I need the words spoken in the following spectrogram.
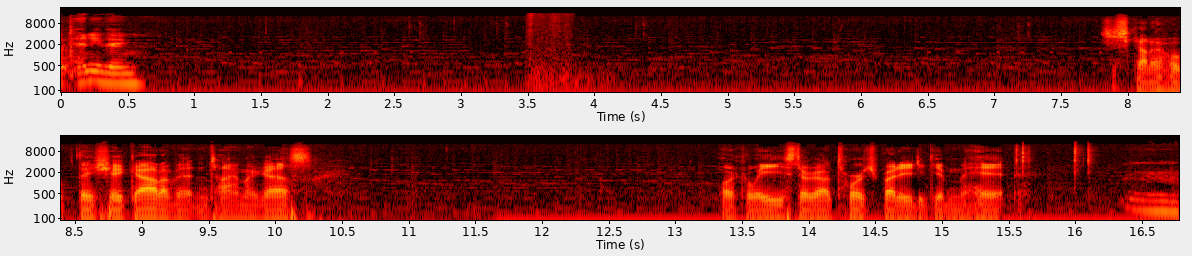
I anything. Just gotta hope they shake out of it in time, I guess. Luckily, he still got Torch Buddy to give him a hit. Mm.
